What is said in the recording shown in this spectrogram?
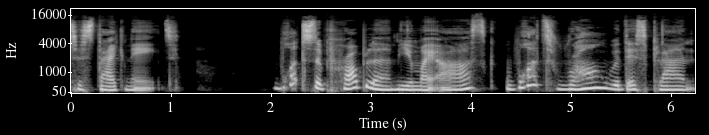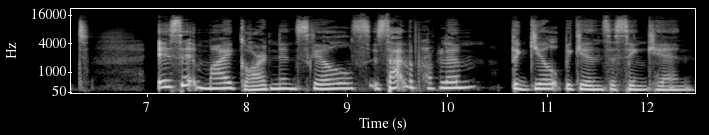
to stagnate. What's the problem, you might ask? What's wrong with this plant? Is it my gardening skills? Is that the problem? The guilt begins to sink in.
